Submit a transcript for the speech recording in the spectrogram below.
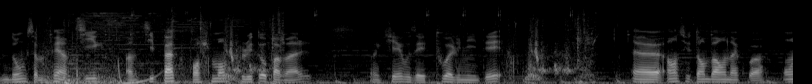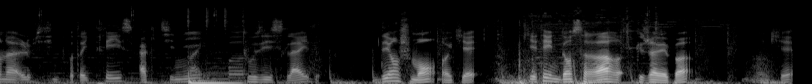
Donc ça me fait un petit, un petit pack franchement plutôt pas mal. Ok, vous avez tout à l'unité. Euh, ensuite en bas on a quoi? On a le petit film protectrice, Actini, To Slide, Déhanchement, ok. Qui était une danse rare que j'avais pas. Ok.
